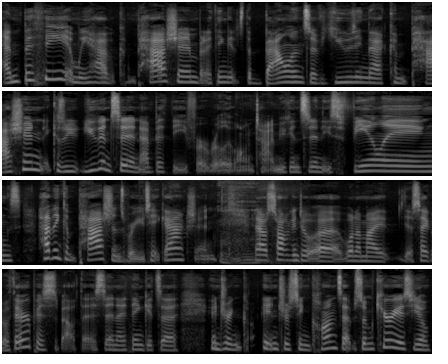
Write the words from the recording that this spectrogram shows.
empathy and we have compassion, but I think it's the balance of using that compassion because you, you can sit in empathy for a really long time. You can sit in these feelings. Having compassion is where you take action. Mm-hmm. And I was talking to uh, one of my psychotherapists about this, and I think it's a interesting, interesting concept. So I'm curious, you know,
